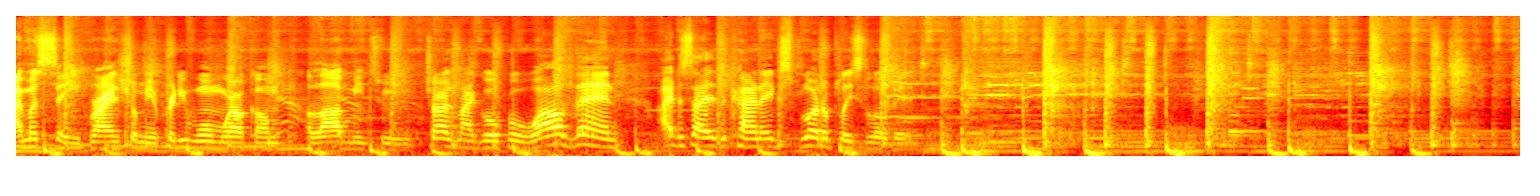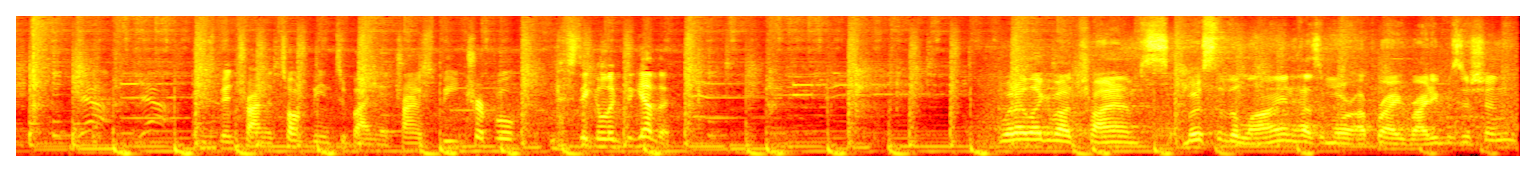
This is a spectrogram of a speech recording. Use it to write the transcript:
I must say, Brian showed me a pretty warm welcome, allowed me to charge my GoPro. While then, I decided to kind of explore the place a little bit. He's been trying to talk me into buying a Triumph Speed Triple. Let's take a look together. What I like about Triumphs, most of the line has a more upright riding position.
